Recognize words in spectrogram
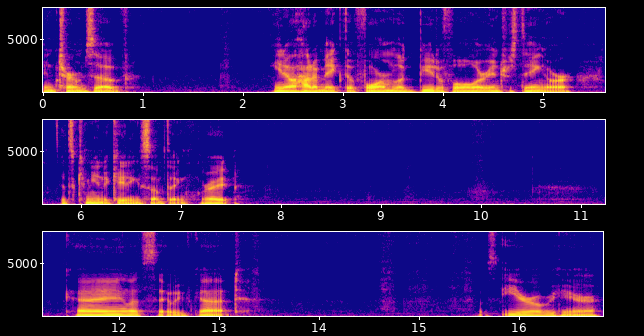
in terms of you know how to make the form look beautiful or interesting or it's communicating something right Okay, let's say we've got this ear over here.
